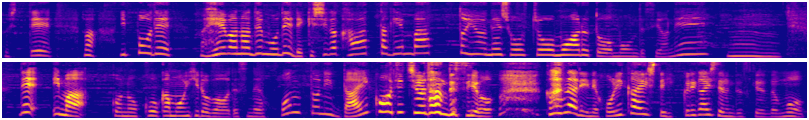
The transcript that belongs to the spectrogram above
そして、まあ、一方で、平和なデモで歴史が変わった現場という、ね、象徴もあると思うんですよね。うん、で今この高架門広場はですね、本当に大工事中なんですよ。かなりね、掘り返してひっくり返してるんですけれども、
